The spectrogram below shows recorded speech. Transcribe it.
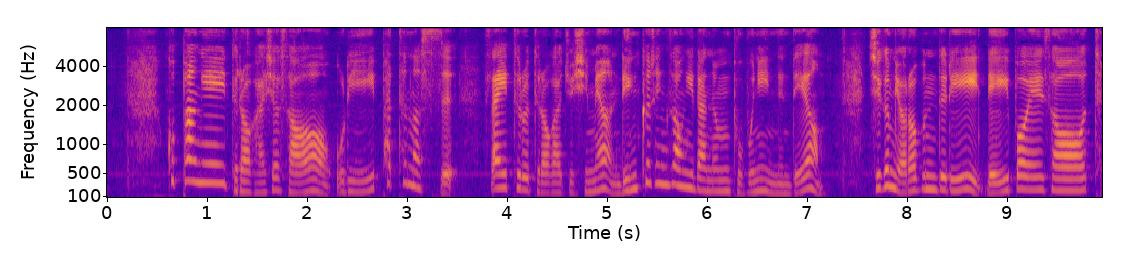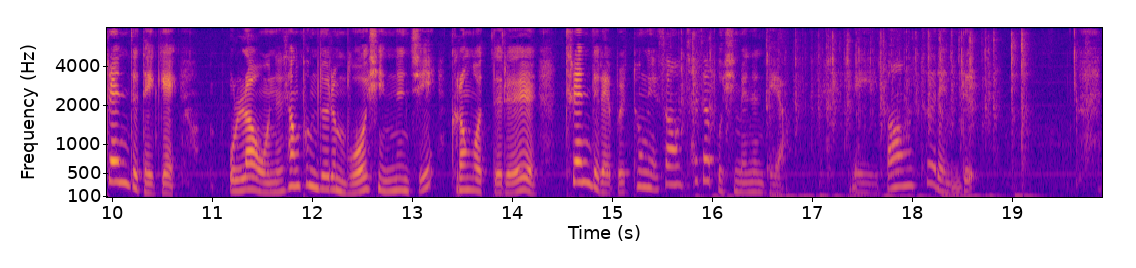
쿠팡에 들어가셔서 우리 파트너스 사이트로 들어가 주시면 링크 생성이라는 부분이 있는데요. 지금 여러분들이 네이버에서 트렌드 덱에 올라오는 상품들은 무엇이 있는지 그런 것들을 트렌드 랩을 통해서 찾아보시면 돼요. 네이버 트렌드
